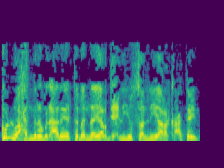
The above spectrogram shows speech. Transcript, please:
كل واحد منهم الآن يتمنى يرجع ليصلي ركعتين.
